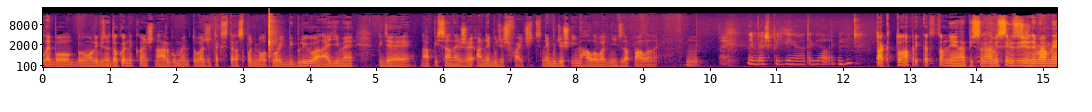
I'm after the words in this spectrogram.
lebo mohli by sme dokonne konečne argumentovať, že tak si teraz poďme otvoriť Bibliu a nájdime, kde je napísané, že a nebudeš fajčiť, nebudeš inhalovať nič zapálené. Hm. Nebudeš piť víno a tak ďalej. Mhm. Tak to napríklad tam nie je napísané. Myslím si, že nemáme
